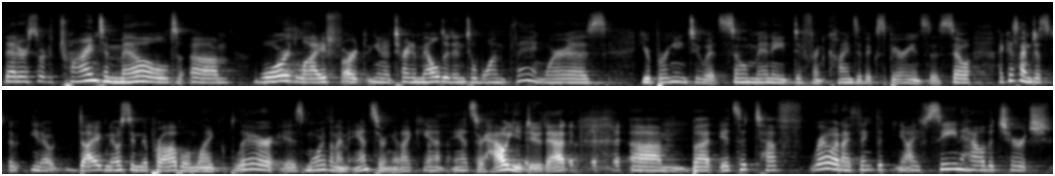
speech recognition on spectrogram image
that are sort of trying to meld um, ward life or you know trying to meld it into one thing whereas you're bringing to it so many different kinds of experiences. So i guess i'm just uh, you know diagnosing the problem like blair is more than i'm answering it. I can't answer how you do that. Um, but it's a tough row and i think that you know, i've seen how the church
